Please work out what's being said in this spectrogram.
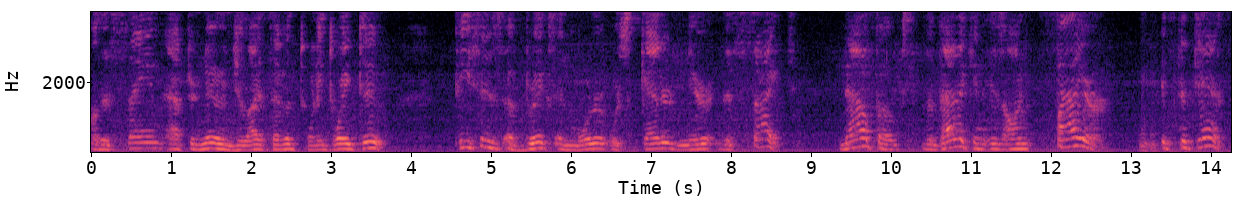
on the same afternoon, July 7th, 2022. Pieces of bricks and mortar were scattered near the site. Now, folks, the Vatican is on fire. Mhm. It's the 10th.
